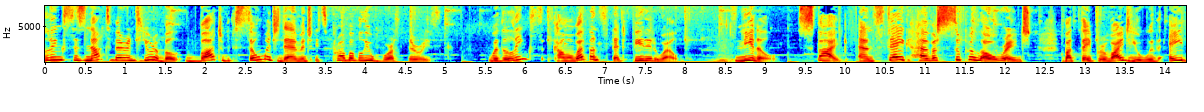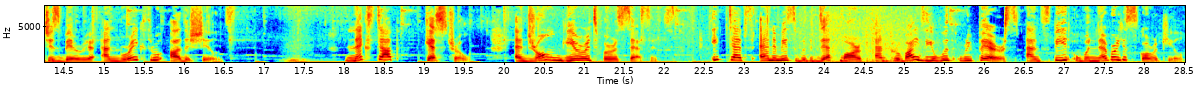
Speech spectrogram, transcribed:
Lynx is not very durable, but with so much damage it's probably worth the risk. With the Lynx come weapons that fit it well. Needle, Spike and Stake have a super low range, but they provide you with Aegis barrier and break through other shields. Next up, Kestrel, a drone geared for assassins. It taps enemies with Death Mark and provides you with repairs and speed whenever you score a kill.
